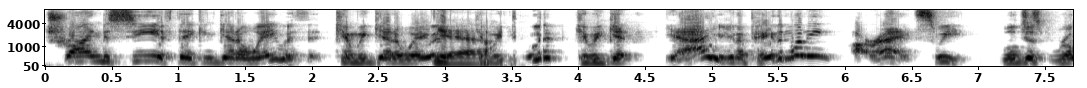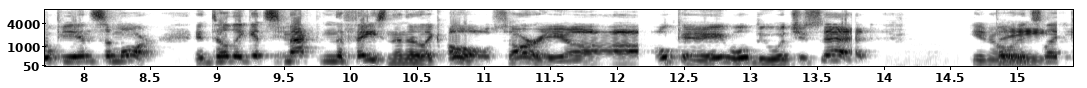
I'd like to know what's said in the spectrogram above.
trying to see if they can get away with it. Can we get away with Yeah. it? Can we do it? Can we get? Yeah, you're gonna pay the money. All right, sweet. We'll just rope you in some more until they get smacked in the face, and then they're like, "Oh, sorry. Uh, uh, okay, we'll do what you said." You know, They- it's like,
